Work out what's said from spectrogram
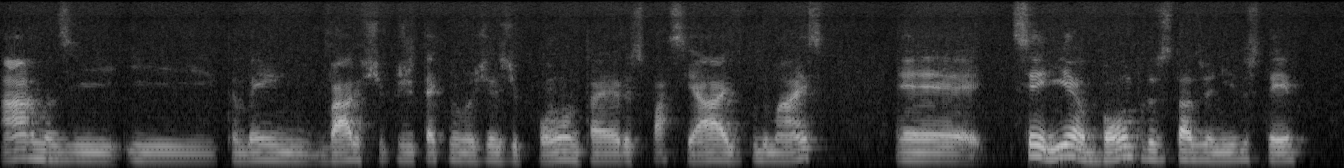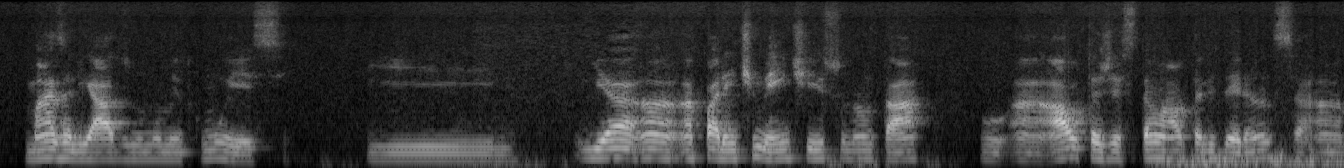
armas e, e, também vários tipos de tecnologias de ponta, aeroespaciais e tudo mais, é, seria bom para os Estados Unidos ter mais aliados num momento como esse. E, e a, a, aparentemente isso não está a alta gestão, a alta liderança, a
